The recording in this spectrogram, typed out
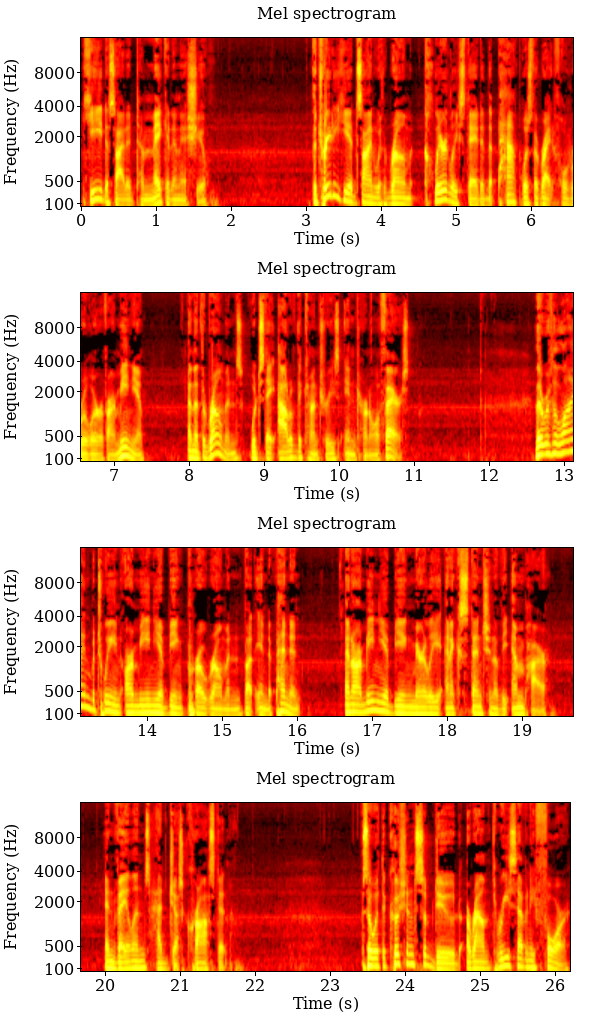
he decided to make it an issue. The treaty he had signed with Rome clearly stated that Pap was the rightful ruler of Armenia, and that the Romans would stay out of the country's internal affairs. There was a line between Armenia being pro-Roman but independent, and Armenia being merely an extension of the empire, and Valens had just crossed it. So with the Kushans subdued around 374,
